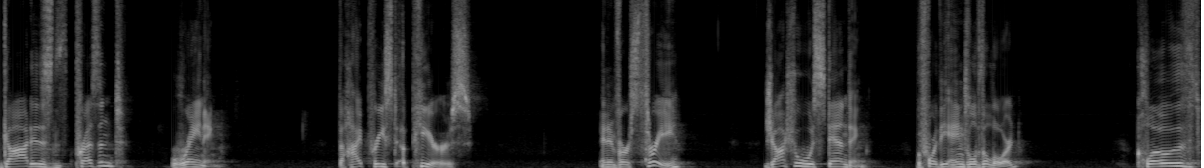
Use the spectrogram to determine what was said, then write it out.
God is present, reigning. The high priest appears. And in verse 3, Joshua was standing before the angel of the Lord, clothed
